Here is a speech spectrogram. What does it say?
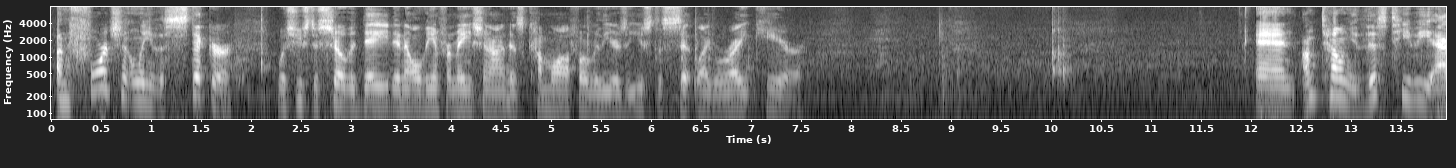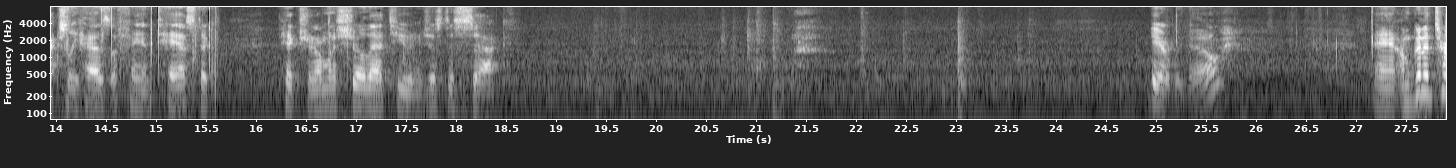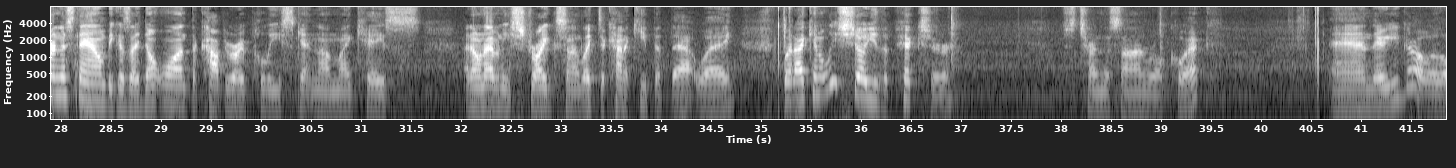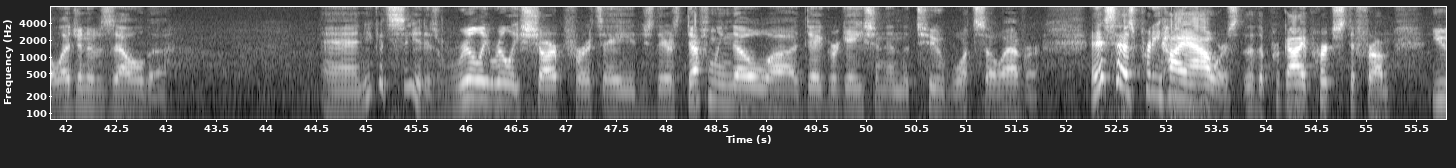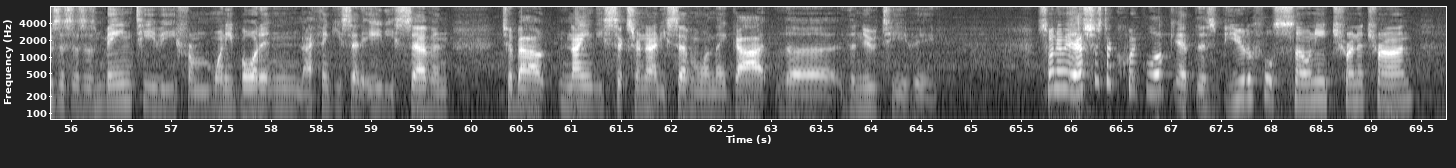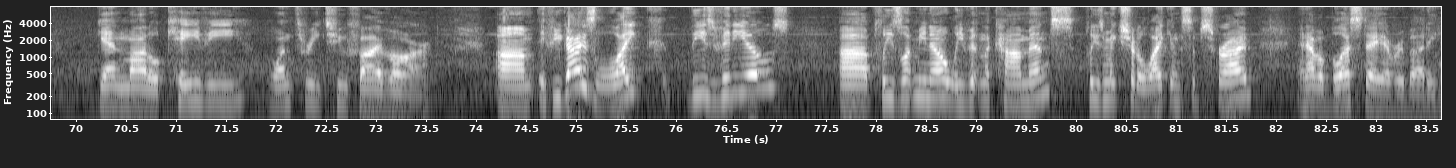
unfortunately, the sticker, which used to show the date and all the information on it, has come off over the years. It used to sit like right here. And I'm telling you, this TV actually has a fantastic picture. And I'm going to show that to you in just a sec. Here we go. And I'm going to turn this down because I don't want the copyright police getting on my case. I don't have any strikes and I'd like to kind of keep it that way. But I can at least show you the picture. Just turn this on real quick. And there you go, The Legend of Zelda. And you can see it is really, really sharp for its age. There's definitely no uh, degradation in the tube whatsoever. And this has pretty high hours. The, the guy purchased it from uses this as his main TV from when he bought it in, I think he said 87 to about 96 or 97 when they got the, the new TV. So anyway, that's just a quick look at this beautiful Sony Trinitron, again model KV1325R. Um, if you guys like these videos, uh, please let me know. Leave it in the comments. Please make sure to like and subscribe. And have a blessed day, everybody.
